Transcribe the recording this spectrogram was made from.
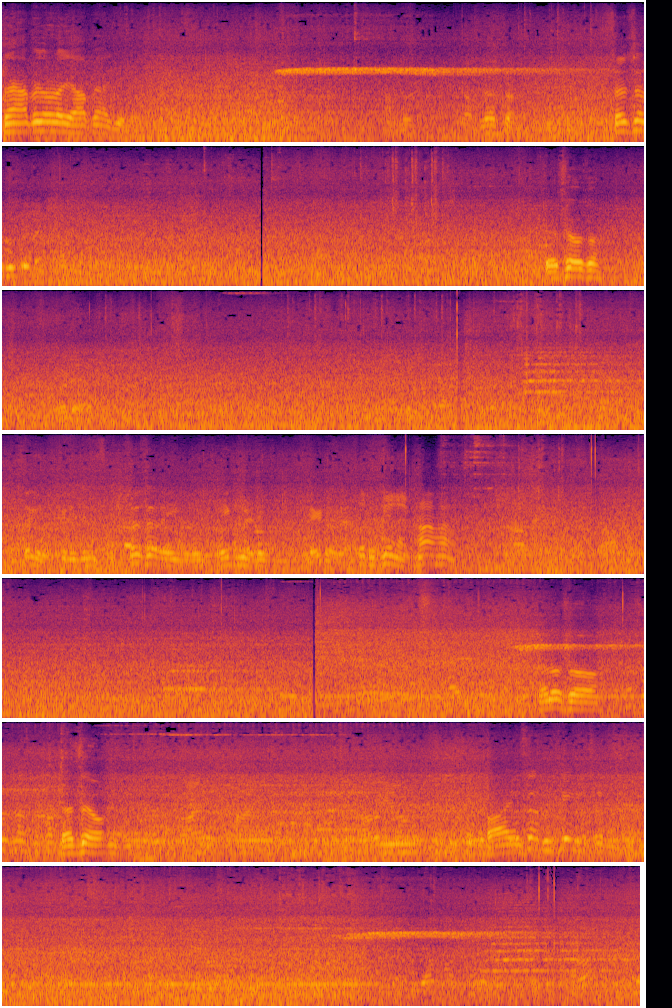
Sir यहाँ पे थोड़ा यहाँ पे आ जाइए। सर सर रुकिए। कैसे हो सर? सर सर एक एक मिनट। लेट हो गया। तो रुकिए ना। हाँ हाँ। Hello sir. कैसे हो? बाय सर रुकिए ना सर।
